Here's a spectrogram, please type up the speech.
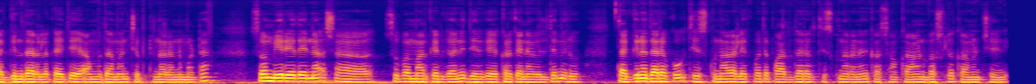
తగ్గిన ధరలకైతే అమ్ముదామని చెప్తున్నారనమాట సో మీరు ఏదైనా సూపర్ మార్కెట్ కానీ దీనికి ఎక్కడికైనా వెళ్తే మీరు తగ్గిన ధరకు తీసుకున్నారా లేకపోతే పాత ధరకు తీసుకున్నారా అనేది కామెంట్ బాక్స్లో కామెంట్ చేయండి.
